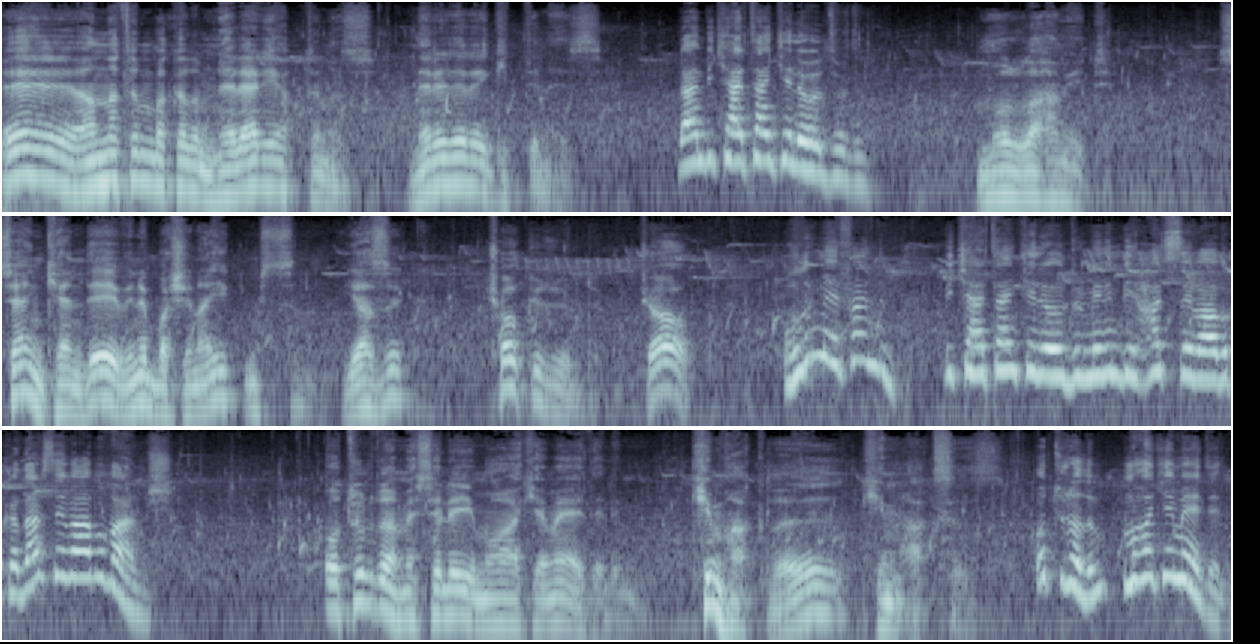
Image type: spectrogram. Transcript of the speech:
Ee, anlatın bakalım neler yaptınız? Nerelere gittiniz? Ben bir kertenkele öldürdüm. Molla Hamid, sen kendi evini başına yıkmışsın. Yazık. Çok üzüldüm. Çok. Olur mu efendim? Bir kertenkele öldürmenin bir hac sevabı kadar sevabı varmış. Otur da meseleyi muhakeme edelim. Kim haklı, kim haksız? Oturalım, muhakeme edelim.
